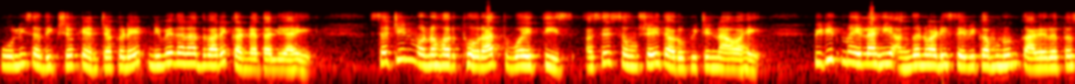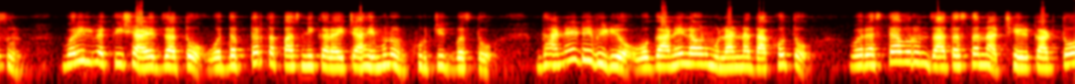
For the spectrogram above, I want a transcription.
पोलीस अधीक्षक यांच्याकडे निवेदनाद्वारे करण्यात आली आहे. सचिन मनोहर थोरात वय तीस असे संशयित आरोपीचे नाव आहे. पीडित महिला ही अंगणवाडी सेविका म्हणून कार्यरत असून वरील व्यक्ती शाळेत जातो व दप्तर तपासणी करायची आहे म्हणून खुर्चीत बसतो. घाणेरडे व्हिडिओ व गाणे लावून मुलांना दाखवतो व रस्त्यावरून जात असताना छेड काढतो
